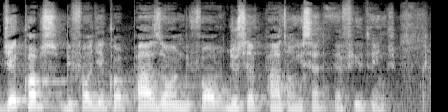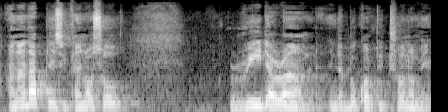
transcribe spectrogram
Jacob's, before Jacob passed on, before Joseph passed on, he said a few things. Another place you can also read around in the book of Deuteronomy,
